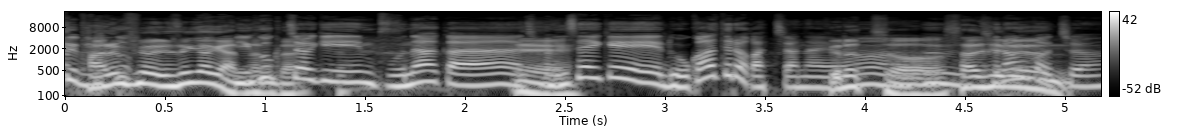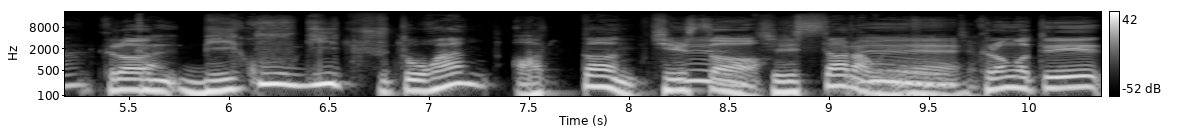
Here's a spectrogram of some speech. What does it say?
그 다른 미국, 표현이 생각이 안 난다. 미국적인 문화가 네. 전 세계에 녹아 들어갔잖아요. 그렇죠. 음, 사실은 그런 거죠. 그런 그러니까 미국이 주도한 어떤 질서 질서라고 음. 해야 네, 되죠. 그런 것들이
